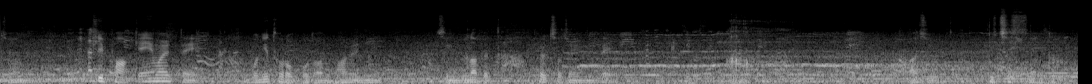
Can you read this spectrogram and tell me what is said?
전 피파 게임할 때 모니터로 보던 화면이 지금 눈앞에 딱 펼쳐져 있는데 아주 미쳤습니다.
